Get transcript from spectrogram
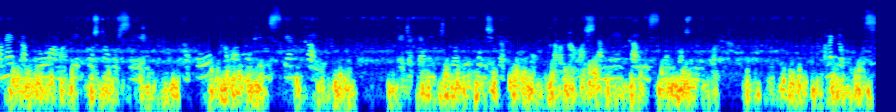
অনেক আপু আমাকে প্রশ্ন করছে, আপু, আমার মুখের স্ক্যান কালো। এটাকে আমি কীভাবে পরিষ্কার করব? কারণ আমার স্বামী কালো স্ক্যান পছন্দ করে না। অনেক আপু বলছে।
